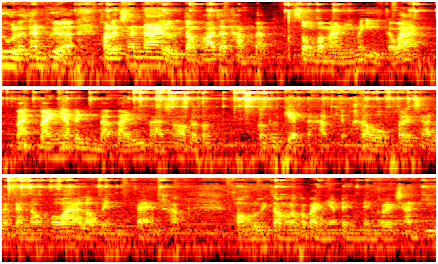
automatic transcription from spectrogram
ดูแล้วกันเผื่อคอลเลกชันหน้าหรือตองพ่อจะทำแบบทรงประมาณนี้มาอีก แต่ว่าใบใบเนี้ยเป็นแบบใบที่พี่ฟ้าชอบแล้วก็ก็คือเก็บนะครับเก็บเข้าคอลเลกชันแล้วกันเนาะเพราะว่าเราเป็นแฟนครับ ของหลุยส์ตองแล้วก็ใบนี้เป็นเมนคอลเลคชันที่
